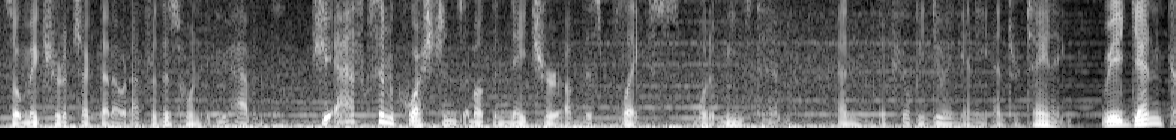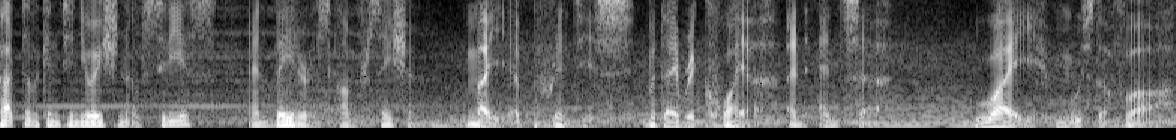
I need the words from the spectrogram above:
so make sure to check that out after this one if you haven't. She asks him questions about the nature of this place, what it means to him, and if he'll be doing any entertaining. We again cut to the continuation of Sidious and Vader's conversation. My apprentice, but I require an answer. Why, Mustafar?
